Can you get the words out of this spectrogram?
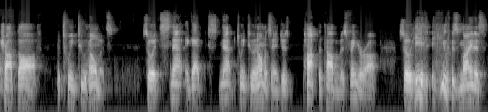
chopped off between two helmets. So it snapped. It got snapped between two helmets, and it just popped the top of his finger off. So he he was minus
